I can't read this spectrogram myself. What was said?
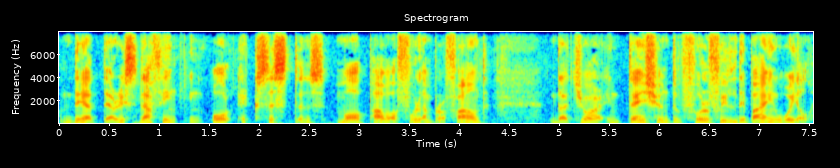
that there is nothing in all existence more powerful and profound than your intention to fulfill divine will.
